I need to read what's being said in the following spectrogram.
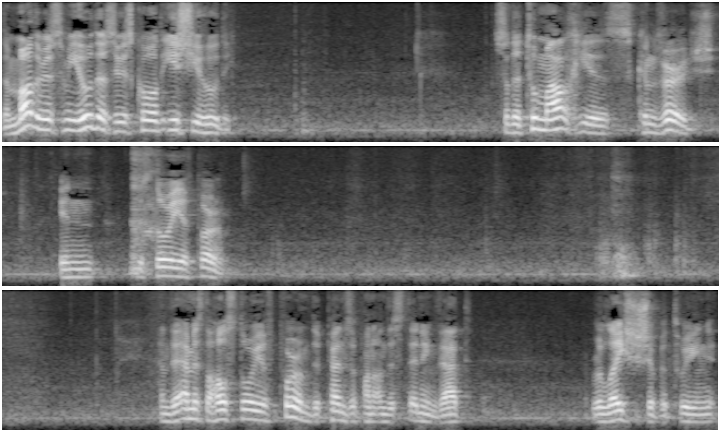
But the mother is from Yehuda, so he's called Ish Yehudi. So the two Malchias converge in the story of Purim. And the emes, the whole story of Purim depends upon understanding that relationship between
